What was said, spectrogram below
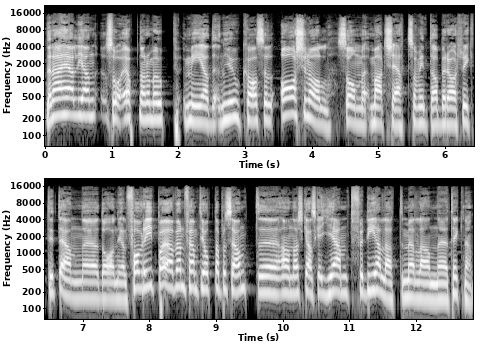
Den här helgen så öppnar de upp med Newcastle Arsenal som match 1 som vi inte har berört riktigt än eh, Daniel. Favorit på även 58 procent, eh, annars ganska jämnt fördelat mellan eh, tecknen.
